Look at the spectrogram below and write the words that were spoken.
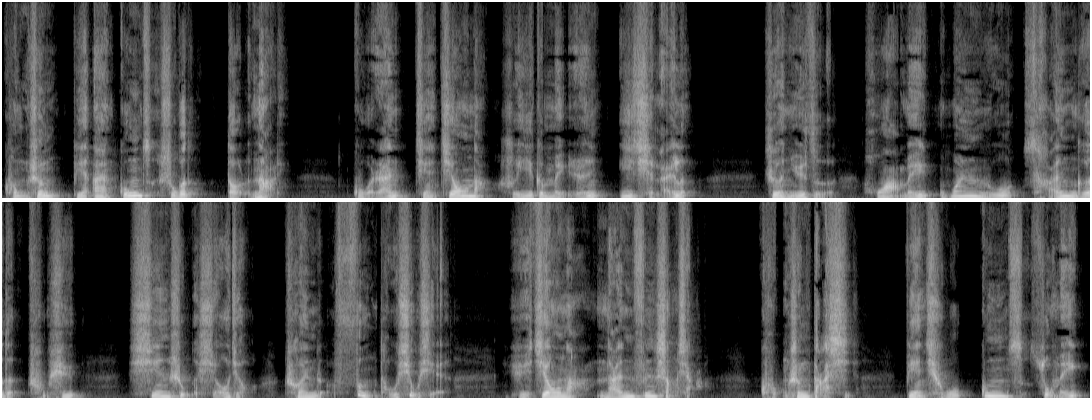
孔生便按公子说的到了那里，果然见娇娜和一个美人一起来了。这女子画眉弯如蚕蛾的触须，纤瘦的小脚穿着凤头绣鞋，与娇娜难分上下。孔生大喜，便求公子做媒。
